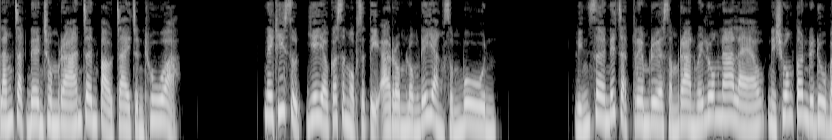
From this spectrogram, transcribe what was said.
หลังจากเดินชมร้านเจินเป่าใจจนทั่ว ในที่สุดเย่เยาก็สงบสติอารมณ์ลงได้อย่างสมบูรณ์ หลินเซินได้จัดเตรียมเรือสำราญไว้ล่วงหน้าแล้ว ในช่วงต้นฤดูใบ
